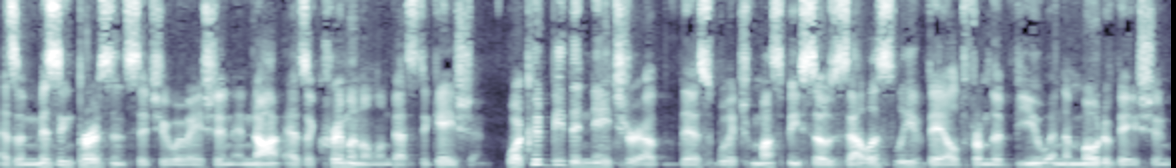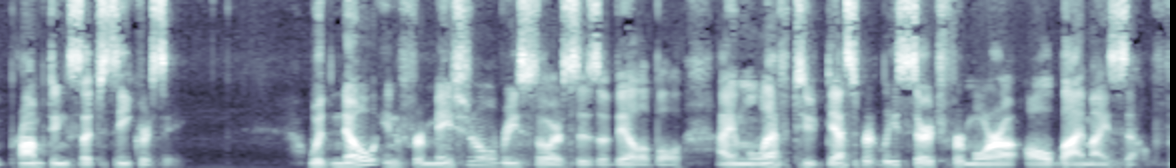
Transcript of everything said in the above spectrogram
as a missing person situation and not as a criminal investigation. What could be the nature of this which must be so zealously veiled from the view and the motivation prompting such secrecy? With no informational resources available, I am left to desperately search for Maura all by myself.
